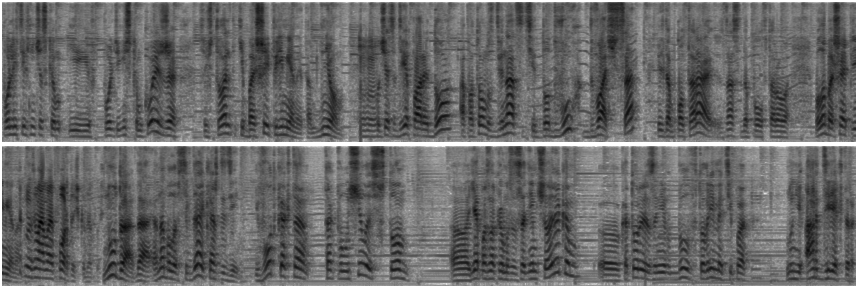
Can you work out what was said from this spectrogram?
политехническом и в политехническом колледже существовали такие большие перемены, там, днем. Угу. Получается, две пары до, а потом с 12 до 2, 2 часа, или там полтора, с 12 до пол второго, была большая перемена. Так называемая форточка, допустим. Ну да, да, она была всегда и каждый день. И вот как-то так получилось, что э, я познакомился с одним человеком, э, который за ним был в то время типа ну не арт-директор,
